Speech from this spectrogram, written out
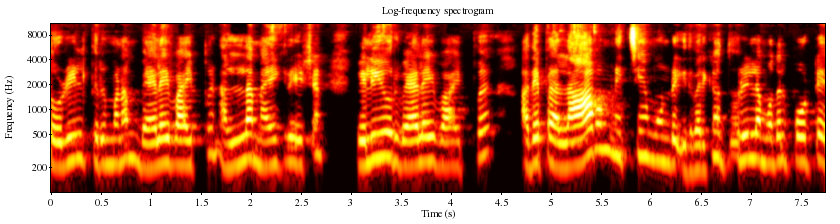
தொழில் திருமணம் வேலைவாய்ப்பு நல்ல மைக்ரேஷன் வெளியூர் வேலைவாய்ப்பு அதே போல் லாபம் நிச்சயம் உண்டு. இது வரைக்கும் தொழிலில் முதல் போட்டு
